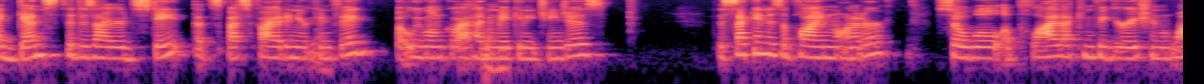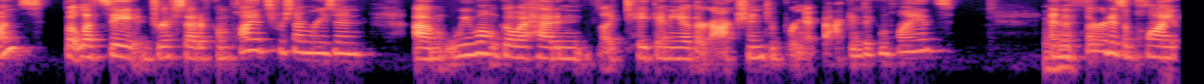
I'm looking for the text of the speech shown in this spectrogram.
against the desired state that's specified in your config, but we won't go ahead and Mhm. make any changes. The second is apply and monitor. So we'll apply that configuration once, but let's say it drifts out of compliance for some reason. Um, we won't go ahead and like take any other action to bring it back into compliance. And the third is apply and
